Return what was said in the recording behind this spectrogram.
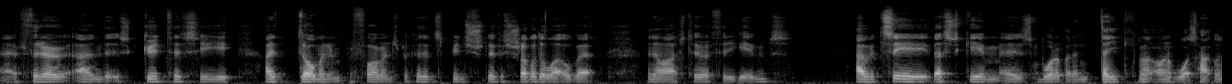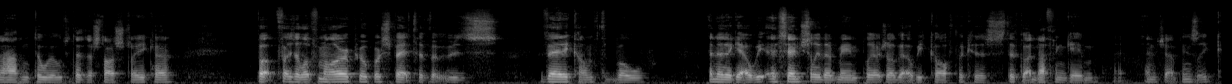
uh, throughout, and it's good to see a dominant performance because it's been they've struggled a little bit in the last two or three games. I would say this game is more of an indictment on what's ha- going to happen to Wolves without their star striker. But from a Liverpool perspective, it was very comfortable and then they get a week. Essentially, their main players all get a week off because they've got a nothing game in the Champions League.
